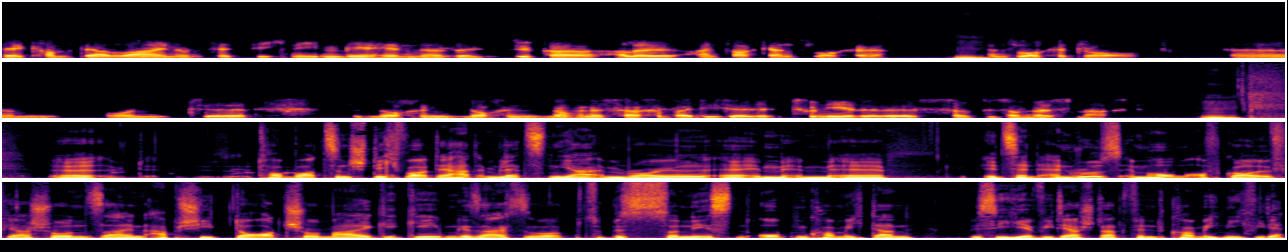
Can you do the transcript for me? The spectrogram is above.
der kommt da rein und setzt sich neben mir hin. Also super, alle einfach ganz locker, hm. ganz locker drauf. Ähm, und äh, noch, ein, noch, ein, noch eine Sache bei dieser Turnier, die das so besonders macht. Hm. Äh, Tom Watson, Stichwort, der hat im letzten Jahr im Royal, äh, im, im äh, in St. Andrews im Home of Golf ja schon seinen Abschied dort schon mal gegeben, gesagt, so bis zur nächsten Open komme ich dann, bis sie hier wieder stattfindet, komme ich nicht wieder.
